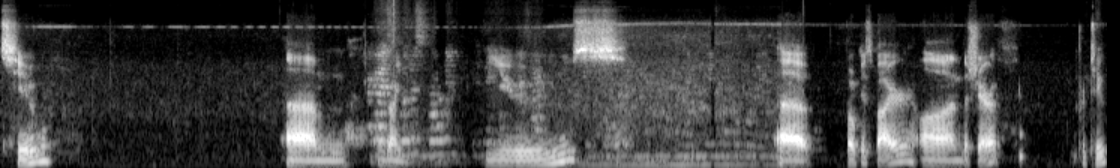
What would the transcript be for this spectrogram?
two. Um, I'm going to use uh, focus fire on the sheriff. For two?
